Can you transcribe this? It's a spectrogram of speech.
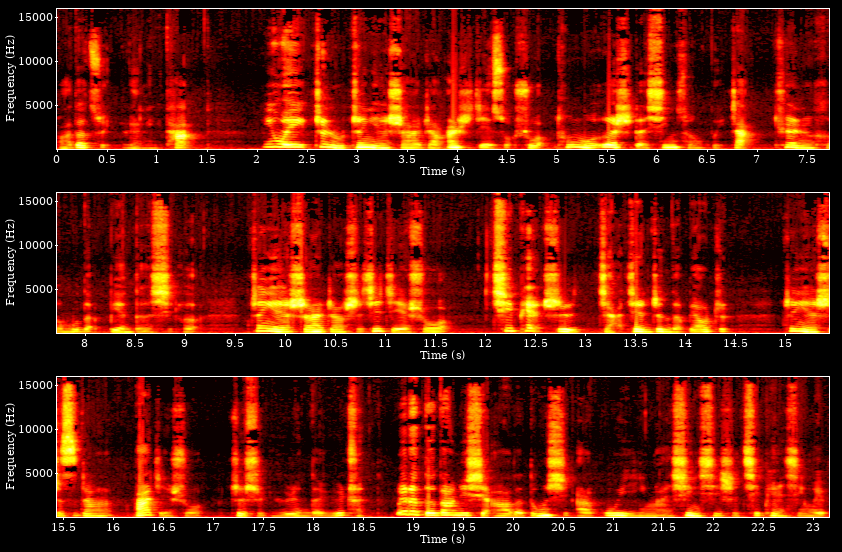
猾的嘴远离他。因为正如箴言十二章二十节所说，图谋恶事的心存诡诈，劝人和睦的便得喜乐。箴言十二章十七节说，欺骗是假见证的标志。箴言十四章八节说，这是愚人的愚蠢。为了得到你想要的东西而故意隐瞒信息是欺骗行为，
